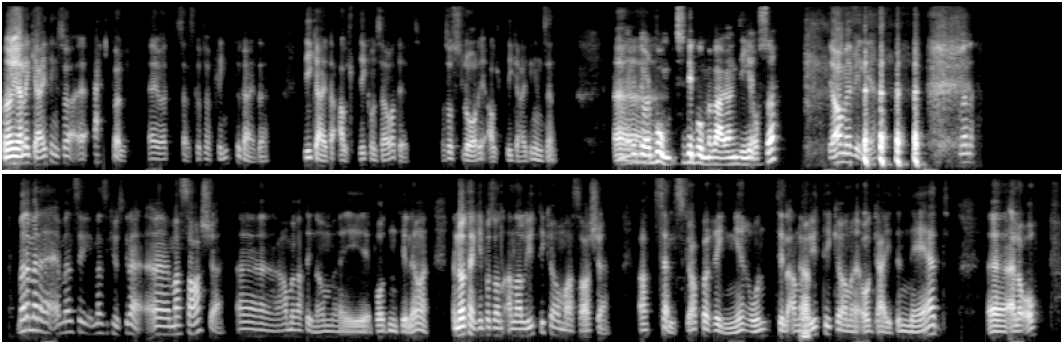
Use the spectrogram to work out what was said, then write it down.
Når det gjelder guiding, så er Apple er jo et selskap som er flink til å guide. De guider alltid konservativt, og så slår de alltid guidingen sin. Bom, så de bommer hver gang, de også? Ja, med vilje. Men, men, men eh, mens, jeg, mens, jeg, husker det, uh, massasje uh, har vi vært innom i poden tidligere. Men nå tenker jeg på sånn analytikermassasje. At selskapet ringer rundt til analytikerne og guider ned uh, eller opp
